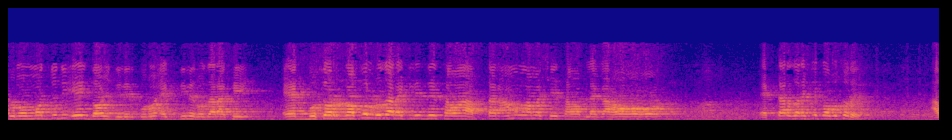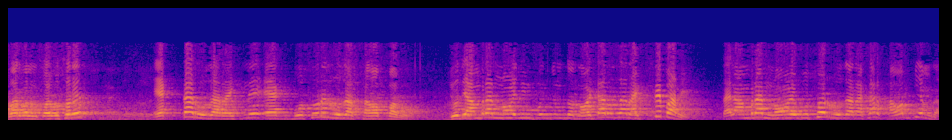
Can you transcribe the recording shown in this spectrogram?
কোন মত যদি এই দশ দিনের কোন একদিনে রোজা রাখে, এক বছর নকল রোজা রাখলে যে সবাব তার আমল নামা সেই সবাব লেখা হয়। একটা রোজা রাখলে ক বছরে? আবার বলেন, কয় বছরে? একটা রোজা রাখলে এক বছরের রোজার সবাব পাব। যদি আমরা নয় দিন পর্যন্ত নয়টা রোজা রাখতে পারে, তাহলে আমরা নয় বছর রোজা রাখার সবাব কি আমরা?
